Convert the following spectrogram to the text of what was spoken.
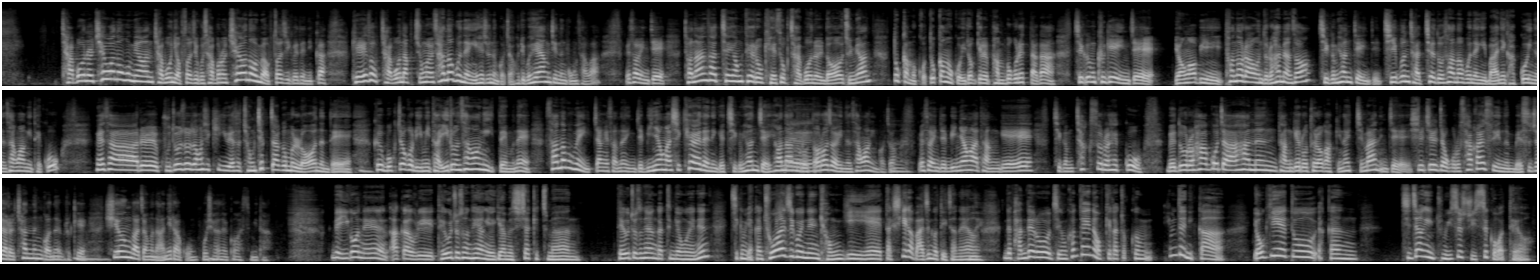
자본을 채워놓으면 자본이 없어지고 자본을 채워놓으면 없어지게 되니까 계속 자본 확충을 산업은행이 해주는 거죠. 그리고 해양진흥공사와 그래서 이제 전환사채 형태로 계속 자본을 넣어주면 또 까먹고 또 까먹고 이렇게를 반복을 했다가 지금 그게 이제 영업이 턴어라운드를 하면서 지금 현재 이제 지분 자체도 산업은행이 많이 갖고 있는 상황이 되고 회사를 구조조정시키기 위해서 정책 자금을 넣었는데 음. 그 목적을 이미 다 이룬 상황이기 때문에 산업은행 입장에서는 이제 민영화 시켜야 되는 게 지금 현재 현안으로 네. 떨어져 있는 상황인 거죠. 음. 그래서 이제 민영화 단계에 지금 착수를 했고 매도를 하고자 하는 단계로 들어갔긴 했지만 이제 실질적으로 사갈 수 있는 매수자를 찾는 거는 그렇게 음. 쉬운 과정은 아니라고 보셔야 될 것 같습니다. 근데 이거는 아까 우리 대우조선해양 얘기하면서 시작했지만 대우조선해양 같은 경우에는 지금 약간 좋아지고 있는 경기에 딱 시기가 맞은 것도 있잖아요. 네. 근데 반대로 지금 컨테이너 업계가 조금 힘드니까 여기에도 약간 지장이 좀 있을 수 있을 것 같아요.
